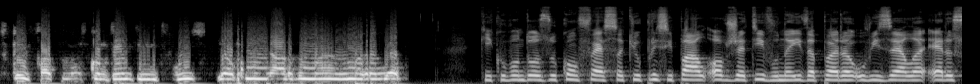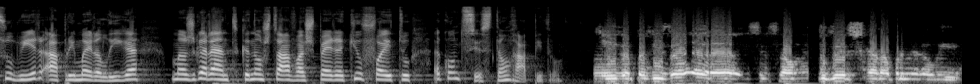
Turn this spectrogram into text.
Fiquei de facto muito contente e muito feliz e ao culminar de uma, de uma grande época. Kiko Bondoso confessa que o principal objetivo na ida para o Vizela era subir à Primeira Liga, mas garante que não estava à espera que o feito acontecesse tão rápido minha ida para a divisão era essencialmente poder chegar à Primeira Liga.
